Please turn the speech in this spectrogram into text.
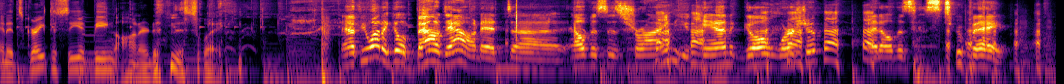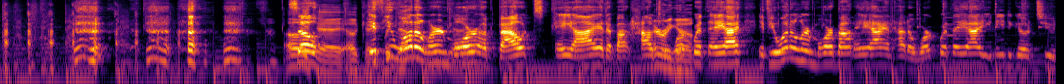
and it's great to see it being honored in this way. Now, if you want to go bow down at uh, Elvis's shrine, you can go worship at Elvis's toupee. So, okay, okay. if but you want to learn yeah. more about AI and about how There to work go. with AI, if you want to learn more about AI and how to work with AI, you need to go to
